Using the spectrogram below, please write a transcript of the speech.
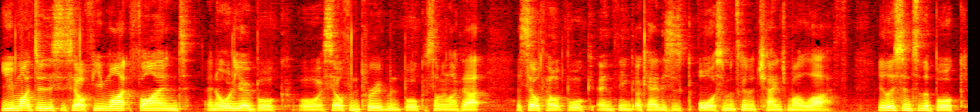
you might do this yourself. You might find an audio book or a self improvement book or something like that, a self help book, and think, okay, this is awesome. It's going to change my life. You listen to the book,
